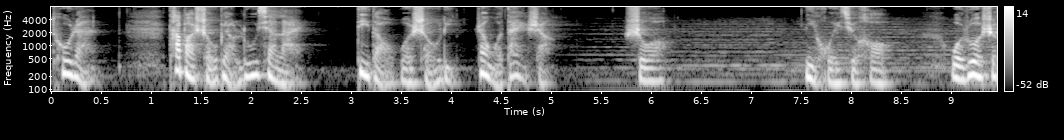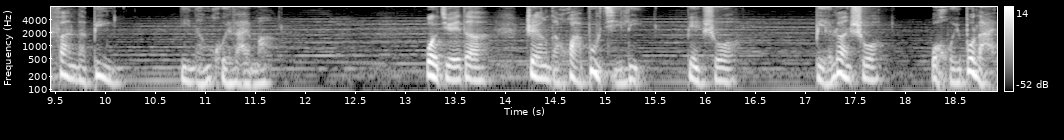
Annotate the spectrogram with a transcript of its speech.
突然，他把手表撸下来，递到我手里，让我戴上，说：“你回去后，我若是犯了病，你能回来吗？”我觉得这样的话不吉利，便说：“别乱说，我回不来。”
